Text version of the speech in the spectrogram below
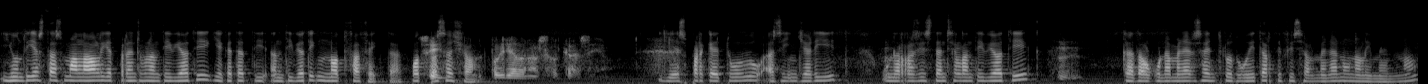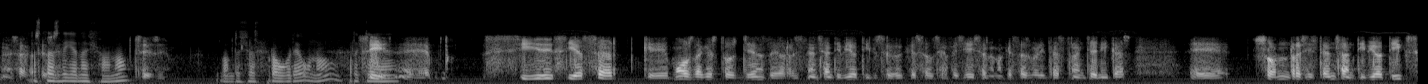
i un dia estàs malalt i et prens un antibiòtic i aquest antibiòtic no et fa efecte. Pot sí, passar això? podria donar-se el cas, sí. I és perquè tu has ingerit una resistència a l'antibiòtic mm que d'alguna manera s'ha introduït artificialment en un aliment, no? Exacte, Estàs sí. dient això, no? Sí, sí. Doncs això és prou greu, no? Perquè... Sí, eh, sí, sí és cert que molts d'aquests gens de resistència a antibiòtics eh, que se'ls afegeixen amb aquestes varietats transgèniques eh, són resistents a antibiòtics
